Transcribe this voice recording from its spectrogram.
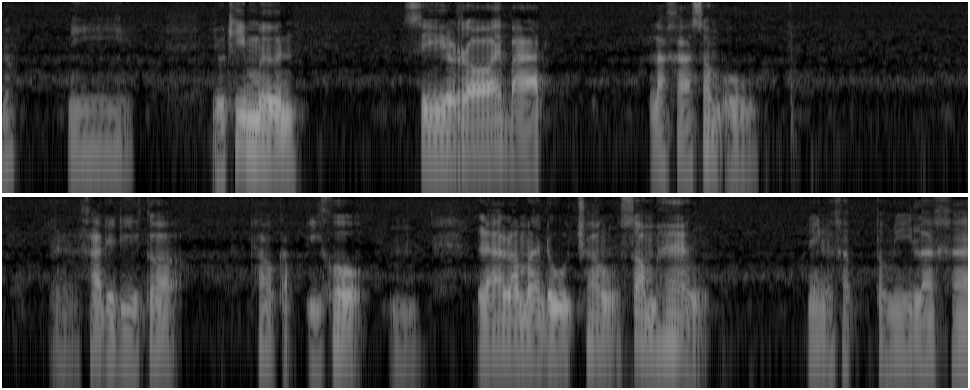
เนาะนี่ อยู่ที่หมื่น สี่ร้อยบาท ราคาซ่อมอู่อ่าค่าดีๆก็เท่ากับอีโคแล้วเรามาดูช่องซ่อมห้าง นี่แหละครับ ตรงนี้ราคา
